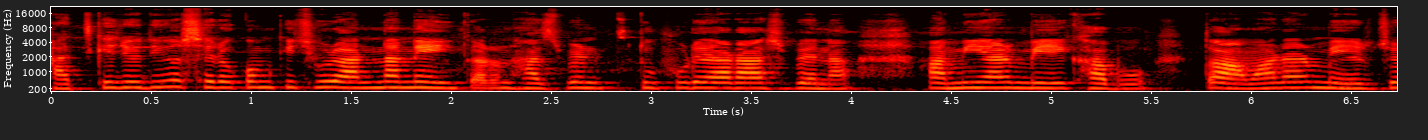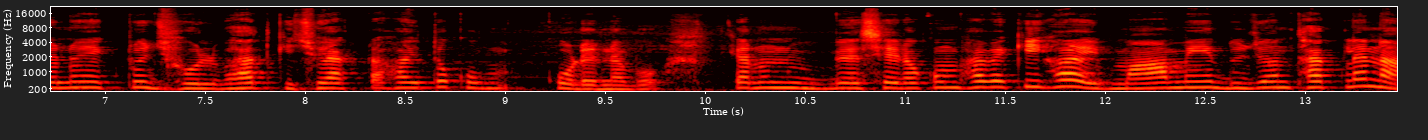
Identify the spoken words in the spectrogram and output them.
আজকে যদিও সেরকম কিছু রান্না নেই, কারণ হাজব্যান্ড দুপুরে আর আসবে না। আমি আর মেয়ে খাব। তো আমার আর মেয়ের জন্য একটু ঝোল ভাত কিছু একটা হয়তো করে নেব। কারণ সেরকমভাবে কি হয়, মা মেয়ে দুজন থাকলে না,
